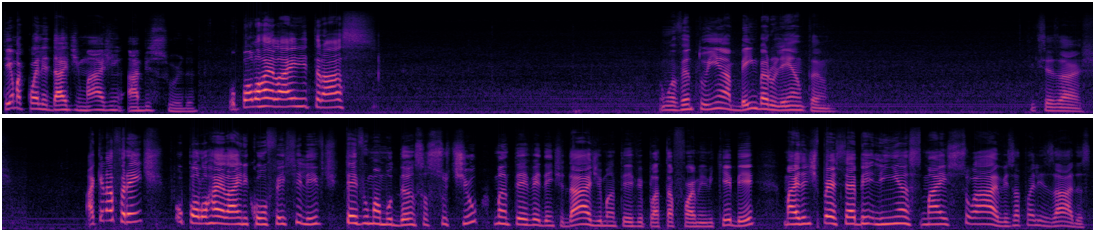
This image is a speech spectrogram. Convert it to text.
tem uma qualidade de imagem absurda. O Polo Highline traz uma ventoinha bem barulhenta. O que vocês acham? Aqui na frente, o Polo Highline com o facelift teve uma mudança sutil, manteve a identidade, manteve plataforma MQB, mas a gente percebe linhas mais suaves, atualizadas,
